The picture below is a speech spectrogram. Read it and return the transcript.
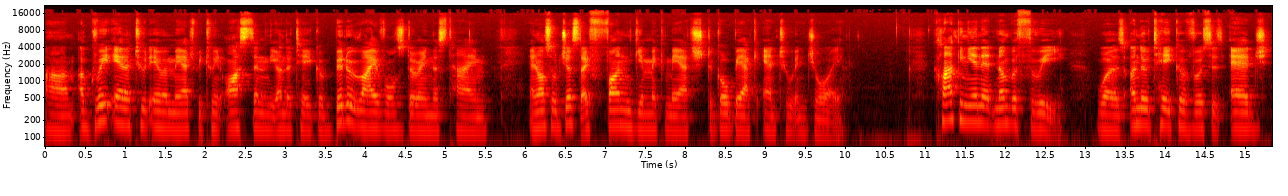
um, a great Attitude Era match between Austin and The Undertaker, bitter rivals during this time, and also just a fun gimmick match to go back and to enjoy. Clocking in at number three was Undertaker versus Edge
